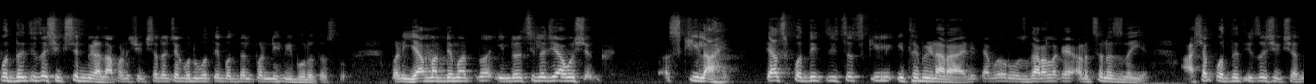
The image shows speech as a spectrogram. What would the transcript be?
पद्धतीचं शिक्षण मिळालं. आपण शिक्षणाच्या गुणवत्तेबद्दल पण नेहमी बोलत असतो. पण या माध्यमातून इंडस्ट्रीला जे आवश्यक स्किल आहे त्याच पद्धतीचं स्किल इथं मिळणार आहे आणि त्यामुळे रोजगाराला काही अडचणच नाही आहे अशा पद्धतीचं शिक्षण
